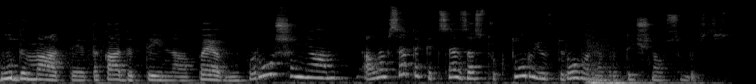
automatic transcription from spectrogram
буде мати така дитина певні порушення, але все-таки це за структурою здорова невротична особистість.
